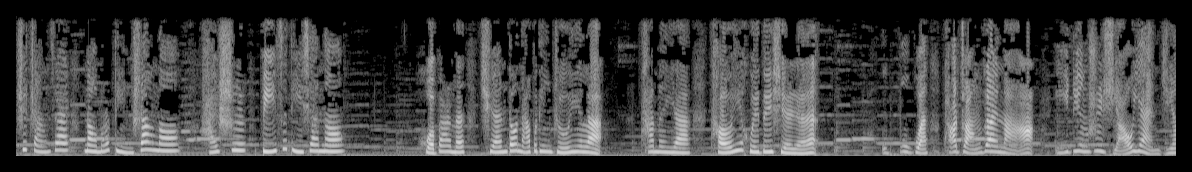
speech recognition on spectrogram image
是长在脑门顶上呢，还是鼻子底下呢？伙伴们全都拿不定主意了。他们呀，头一回堆雪人。我不管它长在哪儿，一定是小眼睛，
